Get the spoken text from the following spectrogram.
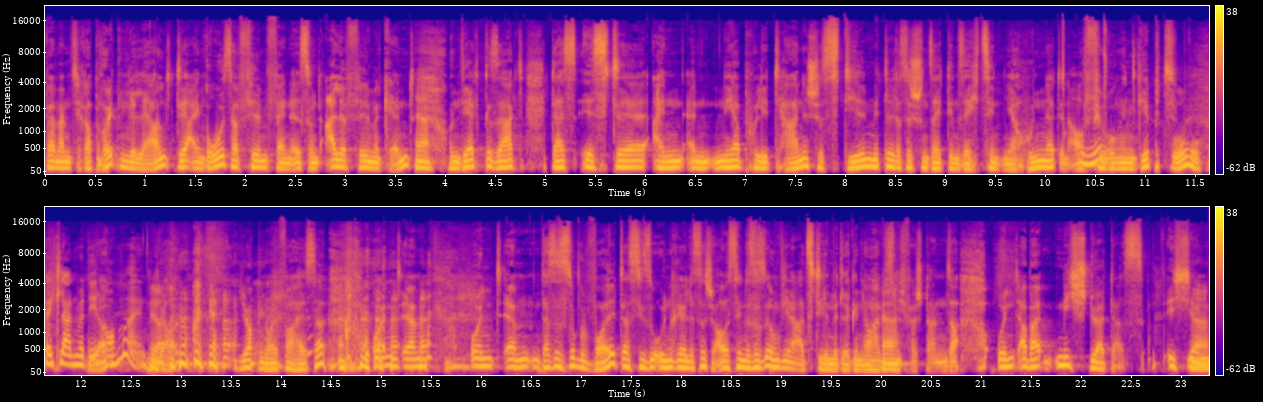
bei meinem Therapeuten gelernt, der ein großer Filmfan ist und alle Filme kennt. Ja. Und der hat gesagt, das ist äh, ein, ein neapolitanisches Stilmittel, das es schon seit dem 16. Jahrhundert in Aufführungen gibt. Oh. Vielleicht laden wir den Ja. auch mal ein. Ja. Jörg Neufer heißt er. Und, ähm, und ähm, das ist so gewollt, dass sie so unrealistisch aussehen. Das ist irgendwie eine Art Stilmittel, genau, habe ich nicht verstanden. So. Und aber mich stört das. Ich, Ja.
